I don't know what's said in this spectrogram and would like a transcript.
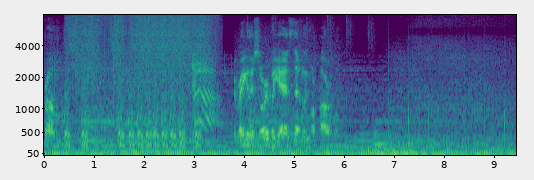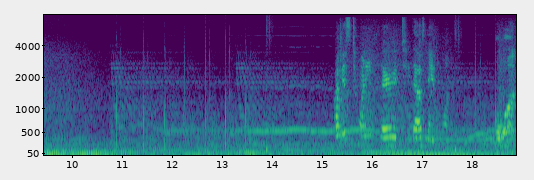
from a regular sword, but yeah, it's definitely more powerful. August 23rd, 2001. Hold on,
